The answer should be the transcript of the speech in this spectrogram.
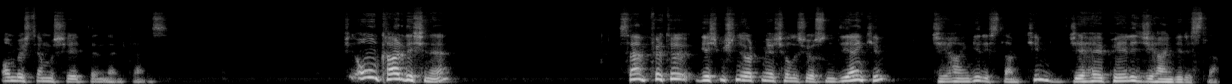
15 Temmuz şehitlerinden bir tanesi. Şimdi onun kardeşine sen FETÖ geçmişini örtmeye çalışıyorsun diyen kim? Cihangir İslam. Kim? CHP'li Cihangir İslam.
